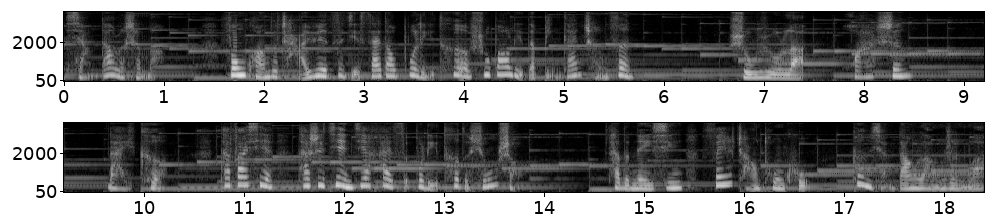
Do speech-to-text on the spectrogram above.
想到了什么，疯狂地查阅自己塞到布里特书包里的饼干成分，输入了花生。那一刻，他发现他是间接害死布里特的凶手。他的内心非常痛苦，更想当狼人了。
